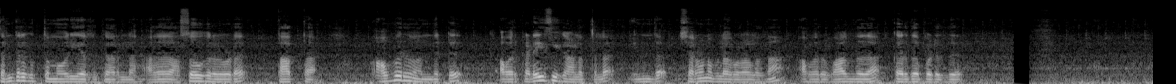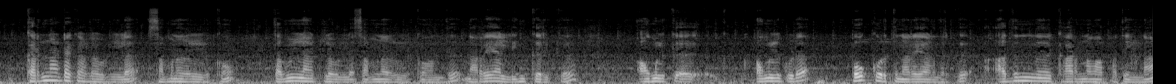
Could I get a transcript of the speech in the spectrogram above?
சந்திரகுப்த மௌரியர் இருக்கார்ல அதாவது அசோகரோட தாத்தா அவர் வந்துட்டு அவர் கடைசி காலத்தில் இந்த சரவணபலகுலாவில் தான் அவர் வாழ்ந்ததாக கருதப்படுது. கர்நாடகாவில் உள்ள சமணர்களுக்கும் தமிழ்நாட்டில் உள்ள சமணர்களுக்கும் வந்து நிறையா லிங்க் இருக்குது அவங்களுக்கு அவங்களுக்கு கூட போக்குவரத்து நிறையா இருந்திருக்கு. அதன் காரணமாக பார்த்தீங்கன்னா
